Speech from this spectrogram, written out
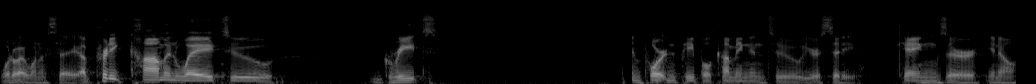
what do I want to say? A pretty common way to greet important people coming into your city, kings or, you know,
